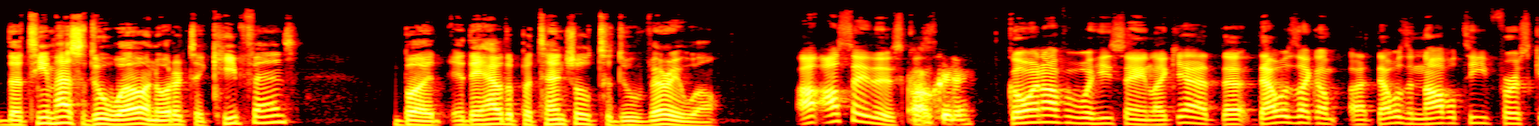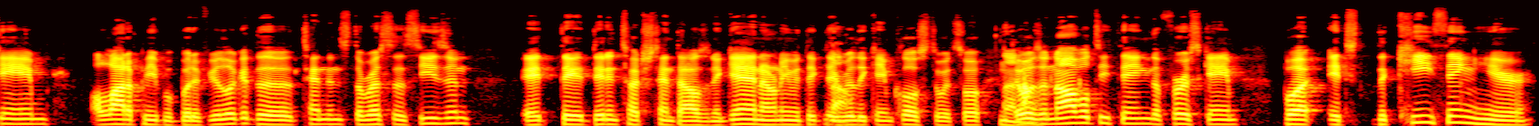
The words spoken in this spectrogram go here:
the team has to do well in order to keep fans, but they have the potential to do very well. I'll, I'll say this. Okay. going off of what he's saying, like yeah, that that was like a uh, that was a novelty first game. A lot of people, but if you look at the attendance the rest of the season, it they didn't touch ten thousand again. I don't even think they No. really came close to it. So No, it was a novelty thing the first game, but it's the key thing here.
